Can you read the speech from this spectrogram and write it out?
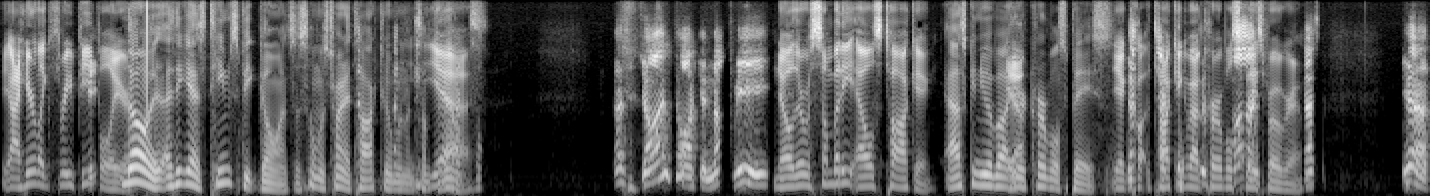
yeah, I hear like three people here. No, I think he has TeamSpeak going, so someone's trying to talk to him on something Yeah. else. That's John talking, not me. No, there was somebody else talking. Asking you about Yeah. your Kerbal Space. Yeah, ca- talking about Kerbal Space Program. That's- Yeah.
